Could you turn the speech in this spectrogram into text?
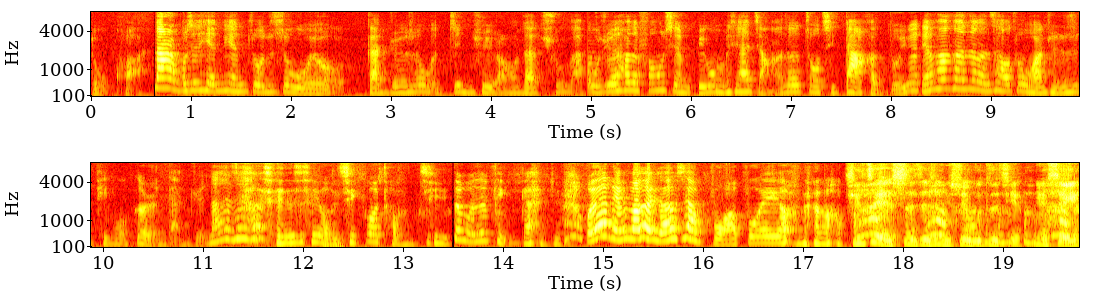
多块。当然不是天天做，就是我有。感觉是我进去然后再出来，我觉得它的风险比我们现在讲的这个周期大很多。因为联发科那个操作完全就是凭我个人感觉，但是这个其实是有经过统计，这不是凭感觉。我觉得联发科比较像博杯，有没有？其实这也是，这是你说服自己，因为谁？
